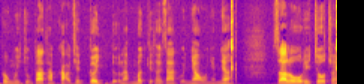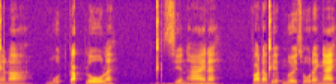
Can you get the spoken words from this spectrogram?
Không thì chúng ta tham khảo trên kênh, đỡ làm mất cái thời gian của nhau anh em nhé. Zalo thì chốt cho em là một cặp lô này, xiên 2 này và đặc biệt 10 số đánh ngay.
